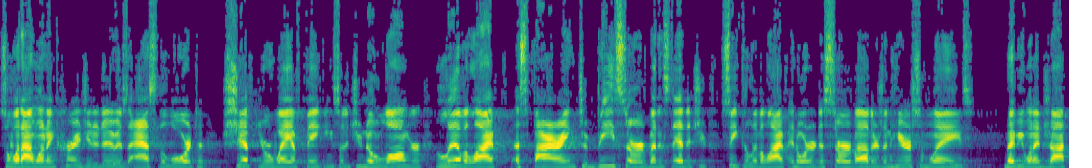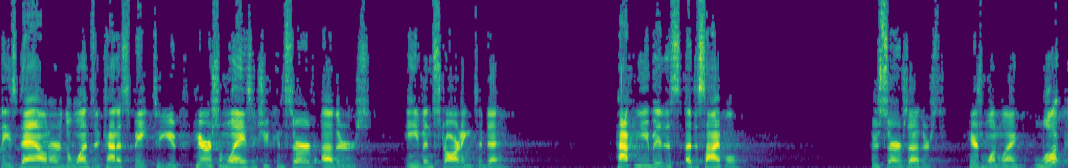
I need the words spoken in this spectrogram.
So, what I want to encourage you to do is ask the Lord to shift your way of thinking so that you no longer live a life aspiring to be served, but instead that you seek to live a life in order to serve others. And here are some ways. Maybe you want to jot these down or the ones that kind of speak to you. Here are some ways that you can serve others even starting today. How can you be a disciple who serves others? Here's one way look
